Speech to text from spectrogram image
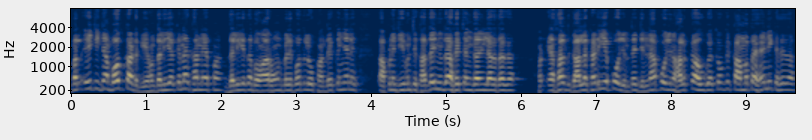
ਮਤਲਬ ਇਹ ਚੀਜ਼ਾਂ ਬਹੁਤ ਘਟ ਗਈਆਂ ਹੁਣ ਦਲੀਆ ਕਿੰਨਾ ਖਾਂਦੇ ਆਪਾਂ? ਦਲੀਆ ਤਾਂ ਬਿਮਾਰ ਹੋਣ ਵੇਲੇ ਬਹੁਤ ਲੋਕ ਖਾਂਦੇ ਕਈਆਂ ਨੇ ਆਪਣੇ ਜੀਵਨ 'ਚ ਖਾਦਾ ਹੀ ਨਹੀਂ ਹੁੰਦਾ ਆਖੇ ਚੰਗਾ ਨਹੀਂ ਲੱਗਦਾਗਾ। ਹੁਣ ਅਸਲ ਗੱਲ ਖੜੀ ਹੈ ਭੋਜਨ ਤੇ ਜਿੰਨਾ ਭੋਜਨ ਹਲਕਾ ਹੋਊਗਾ ਕਿਉਂਕਿ ਕੰਮ ਤਾਂ ਹੈ ਨਹੀਂ ਕਿਸੇ ਦਾ।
